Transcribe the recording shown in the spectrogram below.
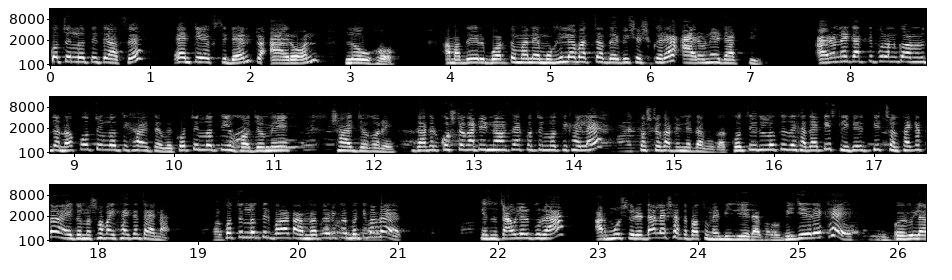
কচুর লতিতে আছে অ্যান্টিঅক্সিডেন্ট, আয়রন, লৌহ। আমাদের বর্তমানে মহিলা বাচ্চাদের, বিশেষ করে আয়রনের ঘাটতি। আয়রনের ঘাটতি পূরণ করানোর জন্য কচুর লতি খাওয়াইতে হবে। কচুর লতি হজমে সাহায্য করে। যাদের কোষ্ঠকাঠিন্য আছে কচুর লতি খাইলে কোষ্ঠকাঠিন্য যাব গা। কচুর লতি দেখা যায় পিছলি পিছল থাকে তো এই জন্য সবাই খাইতে চায় না। কচুর লতির বড়াটা আমরা তৈরি করব কীভাবে? কিছু চাউলের গুঁড়া আর মুসুরের ডালের সাথে প্রথমে ভিজিয়ে রাখব। ভিজিয়ে রেখে ওইগুলা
